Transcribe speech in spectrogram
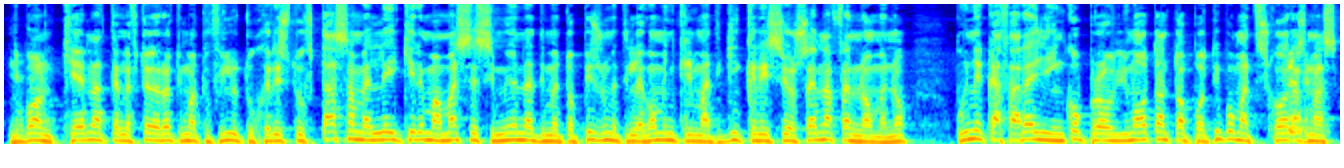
Λοιπόν, και ένα τελευταίο ερώτημα του φίλου του Χρήστου. Φτάσαμε, λέει κύριε Μαμά, σε σημείο να αντιμετωπίζουμε τη λεγόμενη κλιματική κρίση ως ένα φαινόμενο που είναι καθαρά ελληνικό πρόβλημα όταν το αποτύπωμα της χώρας μας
